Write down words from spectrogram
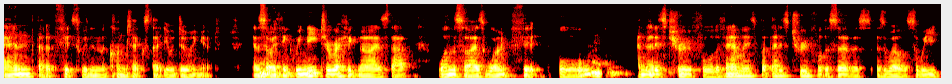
and that it fits within the context that you're doing it. And so I mm. think we need to recognize that one size won't fit all. Mm. And that is true for the families, but that is true for the service as well. So we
